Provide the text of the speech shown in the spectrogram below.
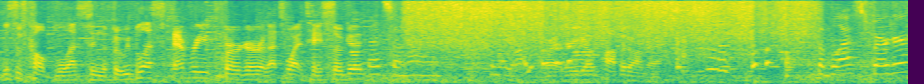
This is called blessing the food. We bless every burger. That's why it tastes so good. That's so nice. Oh All right, there you go. Pop it on there. The blessed burger.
